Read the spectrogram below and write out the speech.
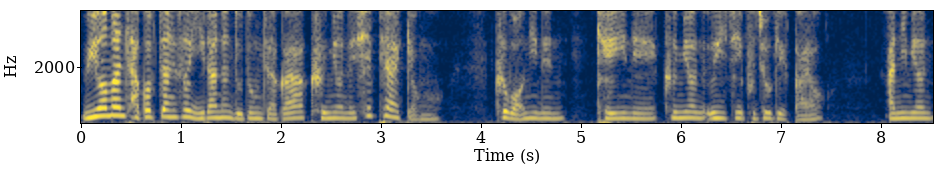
위험한 작업장에서 일하는 노동자가 금연에 실패할 경우 그 원인은 개인의 금연 의지 부족일까요? 아니면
